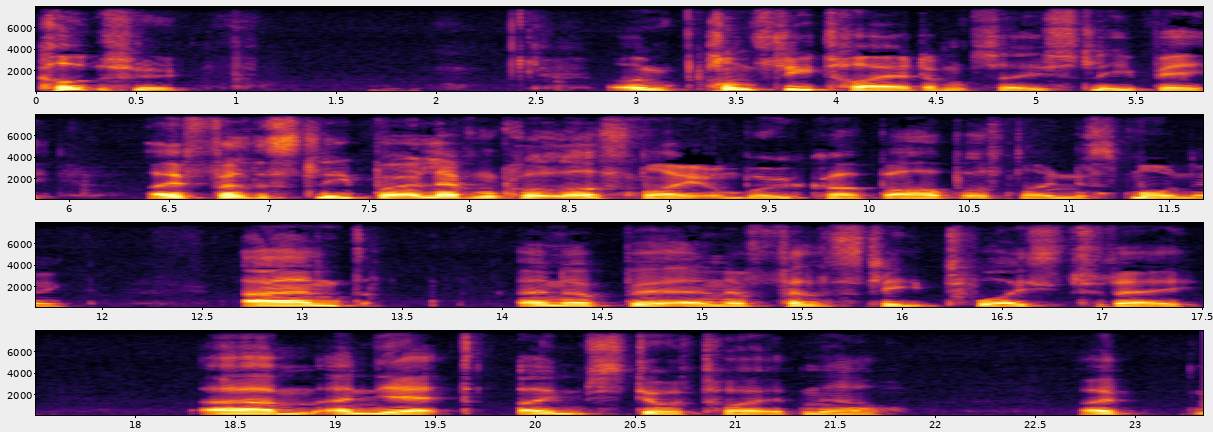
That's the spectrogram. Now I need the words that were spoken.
constantly I'm constantly tired, I'm so sleepy. I fell asleep at 11 o'clock last night and woke up at half past 9 this morning. And, and a bit, and I fell asleep twice today. Um, and yet I'm still tired now. I,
